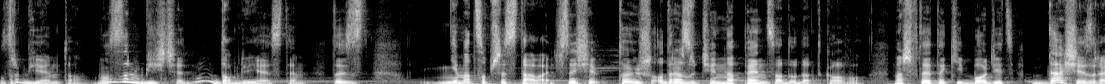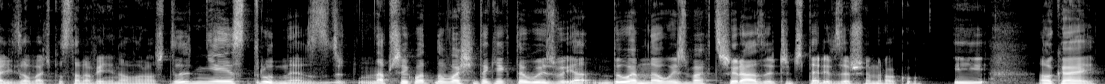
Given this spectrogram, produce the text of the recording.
zrobiłem to. No zrobiliście, no, dobry jestem. To jest, nie ma co przestawać. W sensie, to już od razu cię napędza dodatkowo. Masz wtedy taki bodziec, da się zrealizować postanowienie noworoczne. To nie jest trudne. Na przykład, no właśnie tak jak te łyżwy. Ja byłem na łyżwach trzy razy czy cztery w zeszłym roku. I okej, okay,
